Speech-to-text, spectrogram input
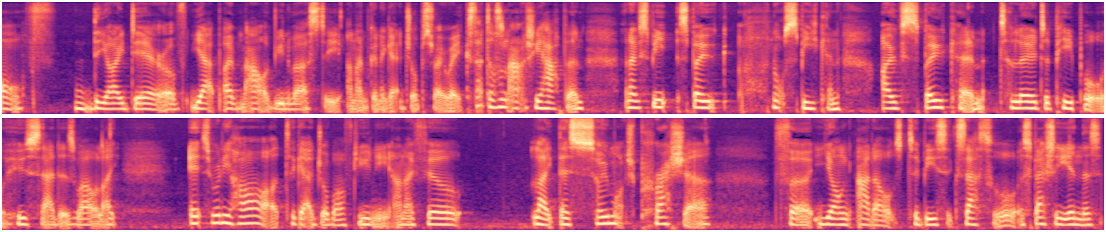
off the idea of, yep, I'm out of university and I'm going to get a job straight away because that doesn't actually happen. And I've speak spoke, oh, not speaking, I've spoken to loads of people who said as well, like, it's really hard to get a job after uni. And I feel like there's so much pressure for young adults to be successful, especially in this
